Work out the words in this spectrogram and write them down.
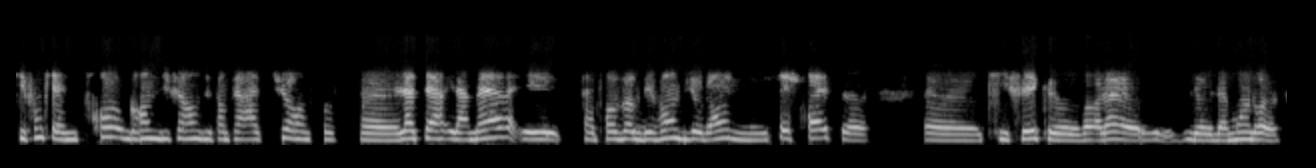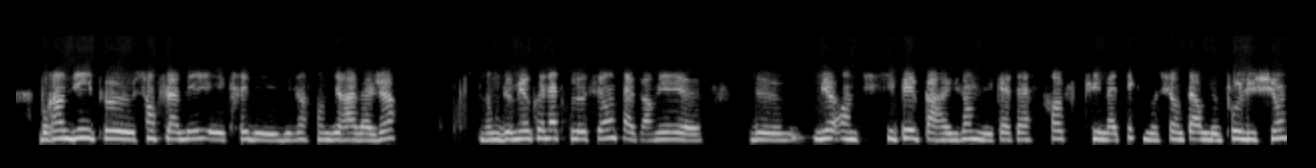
qui font qu'il y a une trop grande différence de température entre euh, la terre et la mer et ça provoque des vents violents, une sécheresse euh, qui fait que voilà la moindre brindille peut s'enflammer et créer des, incendies ravageurs. Donc de mieux connaître l'océan, ça permet de mieux anticiper, par exemple, des catastrophes climatiques, mais aussi en termes de pollution.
